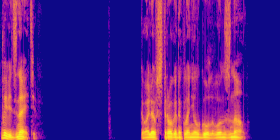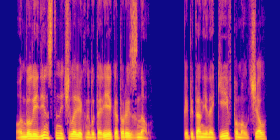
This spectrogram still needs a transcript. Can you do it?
Вы ведь знаете. Ковалев строго наклонил голову. Он знал. Он был единственный человек на батарее, который знал. Капитан Янакиев помолчал,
